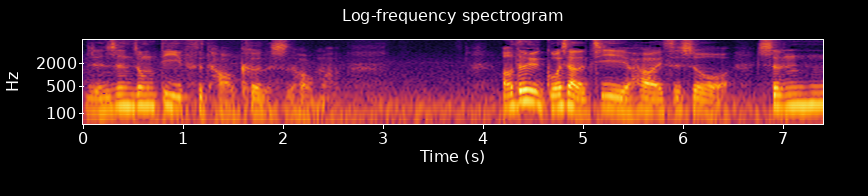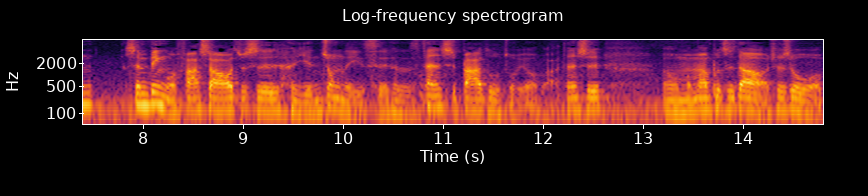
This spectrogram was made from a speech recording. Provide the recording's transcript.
人生中第一次逃课的时候嘛？哦，对于国小的记忆，还有一次是我生生病，我发烧，就是很严重的一次，可能三十八度左右吧。但是，呃，我妈妈不知道，就是我，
